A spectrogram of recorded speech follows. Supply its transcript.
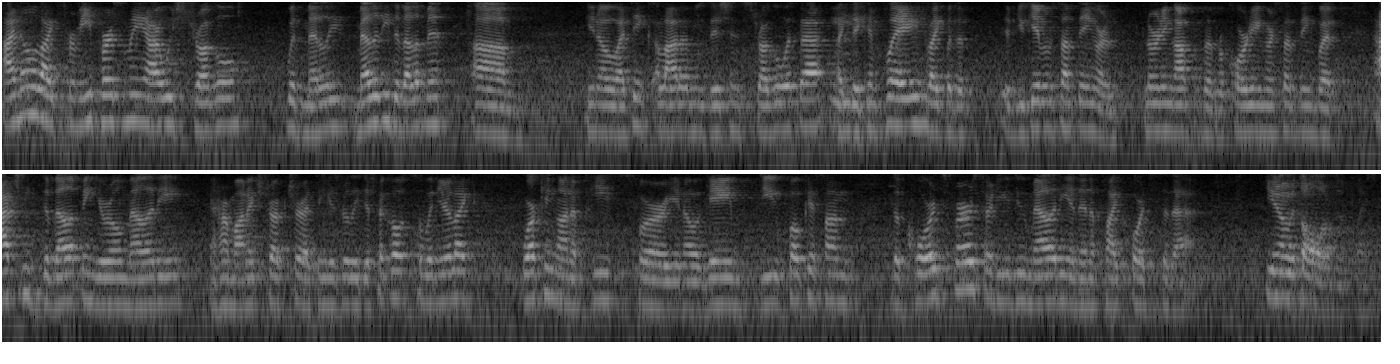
I know, like for me personally, I always struggle with melody melody development. Um, you know, I think a lot of musicians struggle with that. Like they mm-hmm. can play, like with the if you give them something or learning off of a recording or something, but actually developing your own melody and harmonic structure, I think is really difficult. So when you're like working on a piece for you know a game, do you focus on the chords first, or do you do melody and then apply chords to that? you know, it's all over the place.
